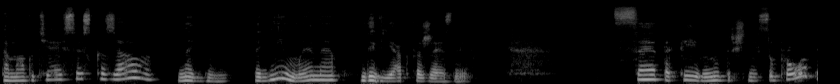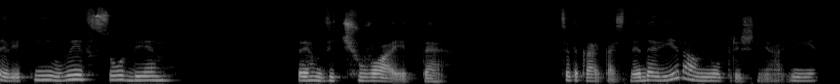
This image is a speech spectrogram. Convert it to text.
Та, мабуть, я і все сказала на дні. На дні у мене дев'ятка жезлів. Це такий внутрішній супротив, який ви в собі прям відчуваєте. Це така якась недовіра внутрішня і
